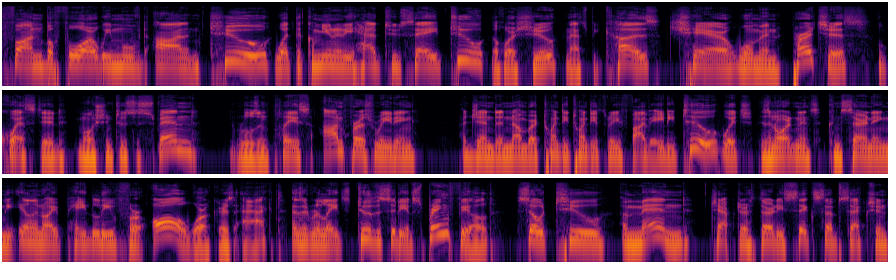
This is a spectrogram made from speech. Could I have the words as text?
fun before we moved on to what the community had to say to the horseshoe. And that's because Chairwoman Purchase requested motion to suspend rules in place on first reading agenda number 2023-582 which is an ordinance concerning the Illinois Paid Leave for All Workers Act as it relates to the city of Springfield so to amend chapter 36 subsection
